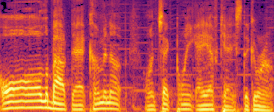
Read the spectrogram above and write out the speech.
all about that coming up on Checkpoint AFK. Stick around.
